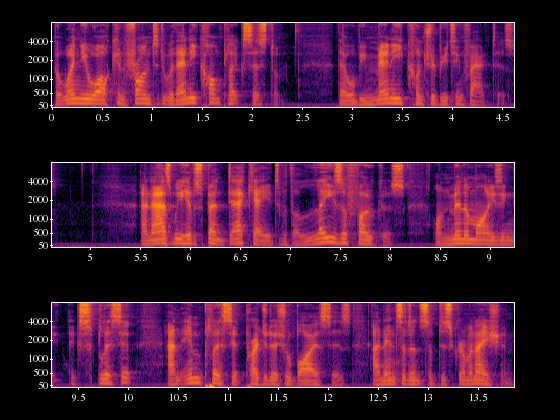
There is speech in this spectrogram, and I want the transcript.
But when you are confronted with any complex system, there will be many contributing factors. And as we have spent decades with a laser focus on minimizing explicit and implicit prejudicial biases and incidents of discrimination,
